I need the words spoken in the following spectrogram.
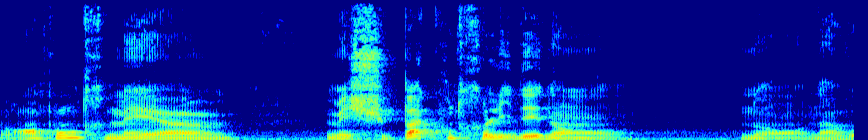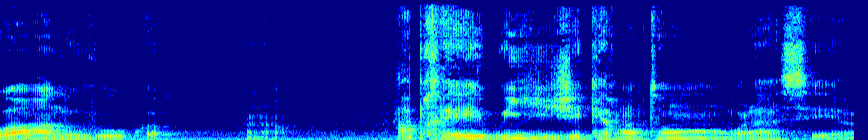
rencontre, mais, euh, mais je suis pas contre l'idée d'en, avoir à nouveau. Quoi. Après, oui, j'ai 40 ans, voilà, c'est. Euh,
